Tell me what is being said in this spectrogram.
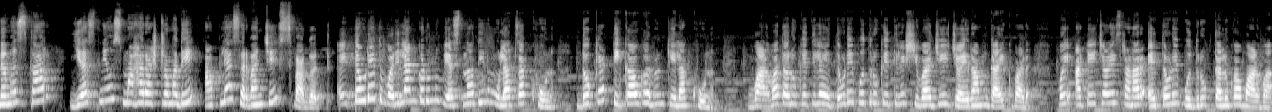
नमस्कार यस न्यूज महाराष्ट्रामध्ये आपल्या सर्वांचे स्वागत. ऐतवड्यात वडिलांकडून व्यसनाधीन मुलाचा खून डोक्यात टिकाव घालून केला खून. वाळवा तालुक्यातील ऐतवडे बुद्रुक येथील शिवाजी जयराम गायकवाड वय अठ्ठेचाळीस राहणार ऐतवडे बुद्रुक तालुका वाळवा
